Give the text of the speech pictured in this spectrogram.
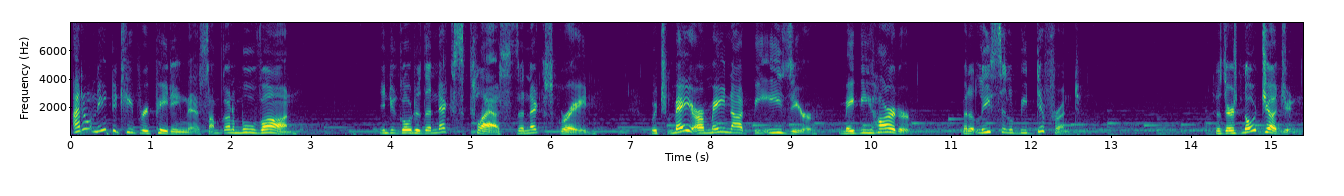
I don't need to keep repeating this. I'm going to move on. Then you go to the next class, the next grade, which may or may not be easier, may be harder, but at least it'll be different. Because there's no judging.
